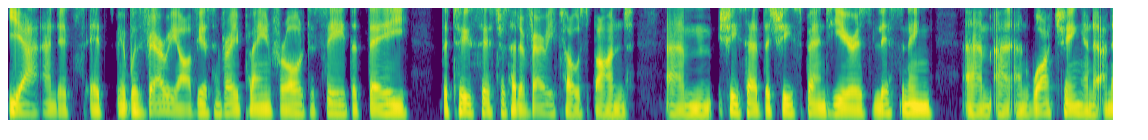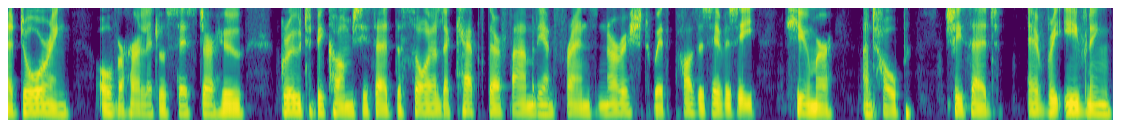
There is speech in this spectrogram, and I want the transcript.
Yeah, and it's it it was very obvious and very plain for all to see that they the two sisters had a very close bond. Um, she said that she spent years listening um, and, and, watching and, and adoring over her little sister, who grew to become, she said, the soil that kept their family and friends nourished with positivity, humour, and hope. She said every evening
